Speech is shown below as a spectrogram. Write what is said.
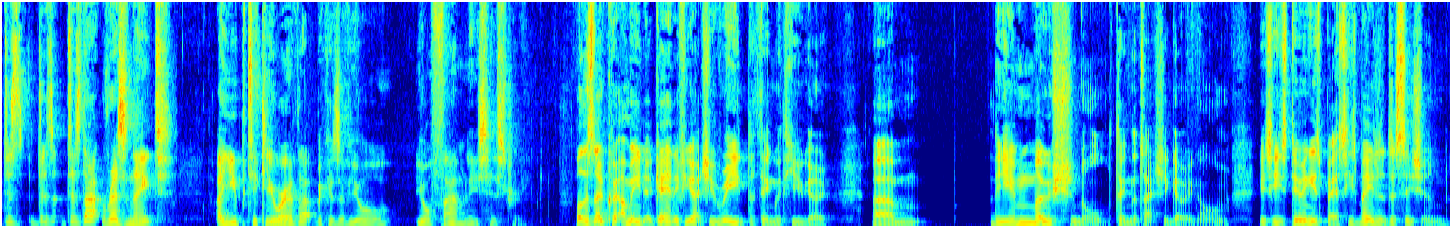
Does, does, does that resonate? Are you particularly aware of that because of your, your family's history? Well, there's no, I mean, again, if you actually read the thing with Hugo, um, the emotional thing that's actually going on is he's doing his best. He's made a decision.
